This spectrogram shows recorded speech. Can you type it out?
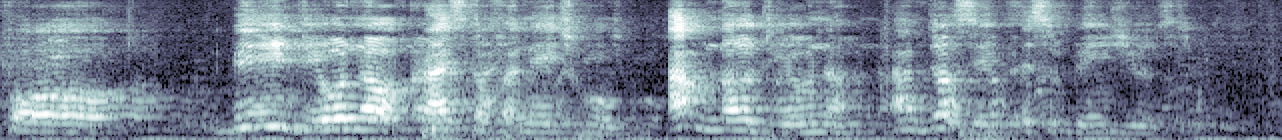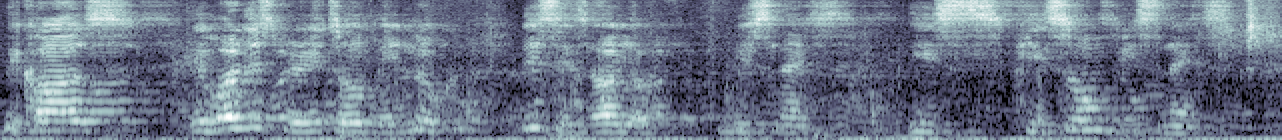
for being the owner of Christ of Orphanage Home. I'm not the owner, I'm just a vessel being used. Because the Holy Spirit told me, look, this is not your business, it's His own business.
